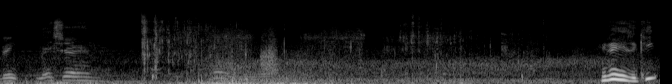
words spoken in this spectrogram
Big Nation. He's a keep?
